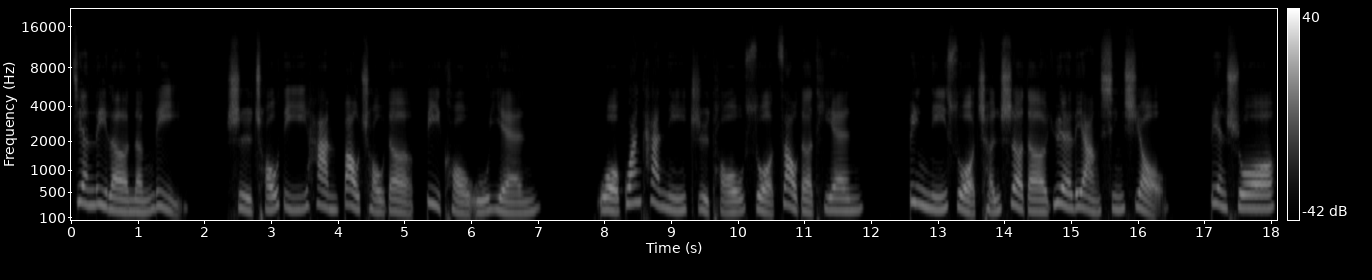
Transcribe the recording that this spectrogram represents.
建立了能力。使仇敌和报仇的闭口无言。我观看你指头所造的天，并你所陈设的月亮星宿，便说：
